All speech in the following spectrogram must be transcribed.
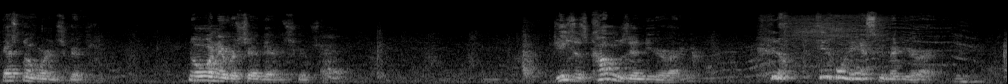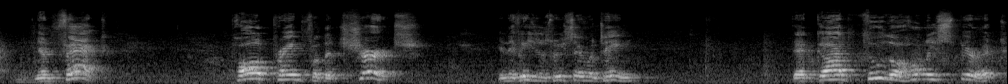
That's nowhere in Scripture. No one ever said that in Scripture. Jesus comes into your heart. You don't, you don't ask him into your heart. In fact, Paul prayed for the church in Ephesians 3.17 that God, through the Holy Spirit,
